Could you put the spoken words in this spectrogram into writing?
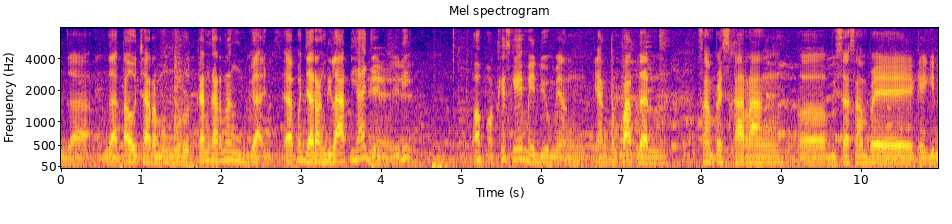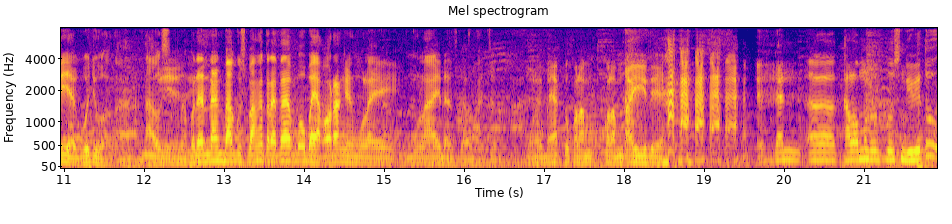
nggak nggak tahu cara mengurutkan karena nggak apa jarang dilatih aja Iya, jadi oh podcast kayak medium yang yang tepat dan sampai sekarang eh, bisa sampai kayak gini ya gue juga nggak tahu sih Iya, kenapa. dan dan bagus banget ternyata oh, banyak orang yang mulai mulai dan segala macam. Mulai banyak tuh kolam kolam tai gitu ya. Dan eh, kalau menurut lu sendiri tuh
